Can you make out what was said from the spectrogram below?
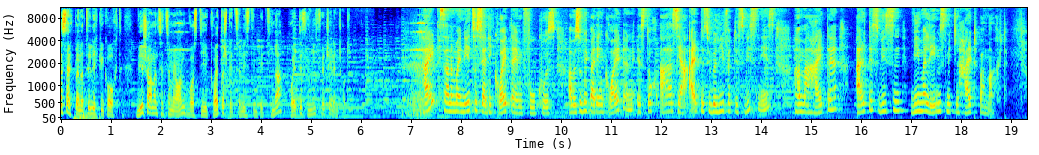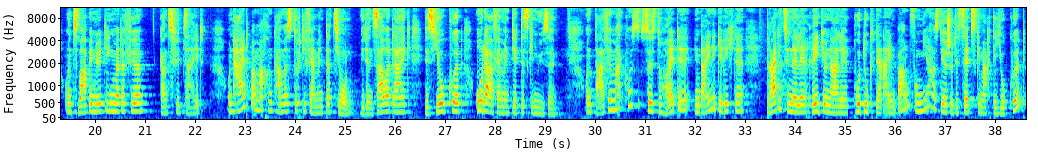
Grüß euch bei Natürlich gekocht. Wir schauen uns jetzt einmal an, was die Kräuterspezialistin Bettina heute für mich für eine Challenge hat. Heute sind einmal nicht so sehr die Kräuter im Fokus, aber so wie bei den Kräutern es doch auch ein sehr altes, überliefertes Wissen ist, haben wir heute altes Wissen, wie man Lebensmittel haltbar macht. Und zwar benötigen wir dafür ganz viel Zeit. Und haltbar machen kann man es durch die Fermentation, wie den Sauerteig, das Joghurt oder auch fermentiertes Gemüse. Und dafür, Markus, sollst du heute in deine Gerichte traditionelle regionale Produkte einbauen. Von mir hast du ja schon das selbstgemachte Joghurt,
